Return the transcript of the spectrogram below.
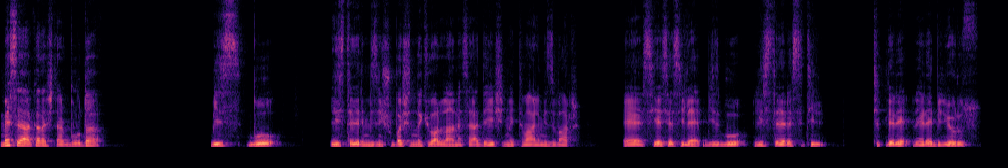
Mesela arkadaşlar burada biz bu listelerimizin şu başındaki varlığa mesela değiştirme ihtimalimiz var. Ee, CSS ile biz bu listelere stil tipleri verebiliyoruz.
